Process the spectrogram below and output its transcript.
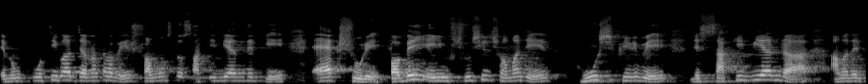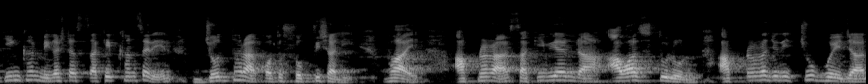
এবং প্রতিবাদ জানাতে হবে সমস্ত সাকিবিয়ানদেরকে এক সুরে। তবেই এই সুশীল সমাজের হুঁশ ফিরবে যে সাকিবিয়ানরা আমাদের কিং খান মেগাস্টার সাকিব খান স্যারের যোদ্ধারা কত শক্তিশালী। ভাই, আপনারা সাকিবিয়ানরা আওয়াজ তুলুন। আপনারা যদি চুপ হয়ে যান,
